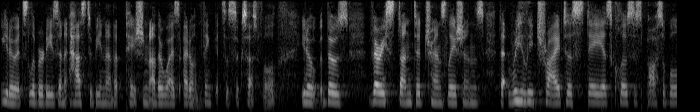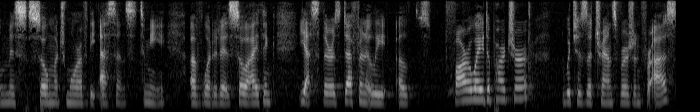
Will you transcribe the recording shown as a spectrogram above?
you know its liberties, and it has to be an adaptation. Otherwise, I don't think it's a successful. You know, those very stunted translations that really try to stay as close as possible miss so much more of the essence to me of what it is. So I think yes, there is definitely a faraway departure which is a transversion for us,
